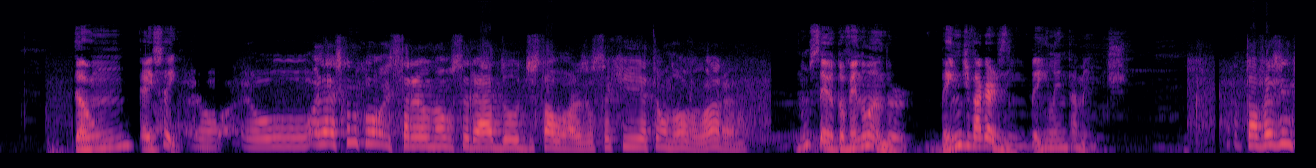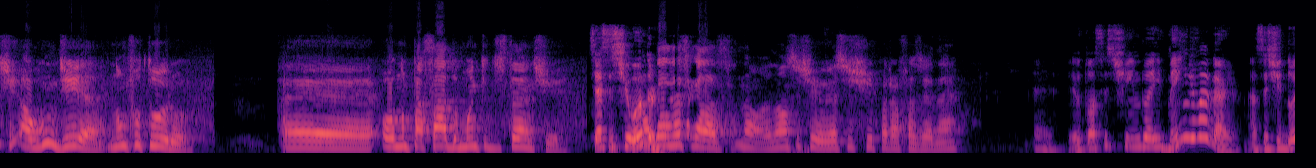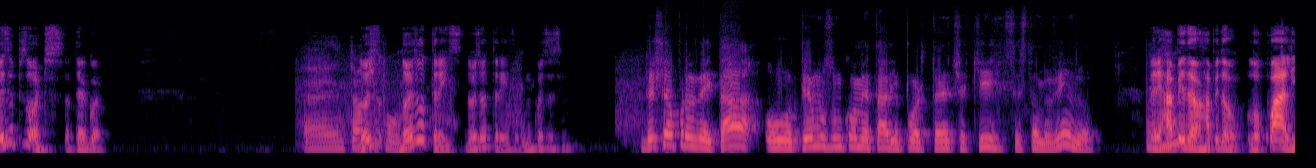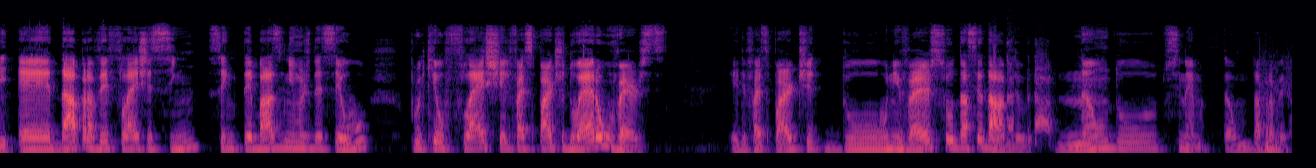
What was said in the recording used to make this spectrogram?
Então, é isso aí. Eu, eu. Aliás, quando estará o novo seriado de Star Wars? Eu sei que é tão novo agora. Não sei, eu tô vendo Andor. Bem devagarzinho, bem lentamente. Talvez a gente, algum dia, num futuro, é, ou num passado muito distante. Você assistiu Andor? Nessa galáxia. Não, eu não assisti, eu assisti para fazer, né? É, eu tô assistindo aí bem devagar. Assisti dois episódios até agora. É, então, dois, tipo. dois ou três, dois ou três, alguma coisa assim. Deixa eu aproveitar, o, temos um comentário importante aqui, vocês estão me ouvindo? Peraí, Uhum. rapidão, rapidão. Loquali, é, dá pra ver Flash sim, sem ter base nenhuma de DCU, porque o Flash ele faz parte do Arrowverse. Ele faz parte do universo da CW, não do cinema. Então dá pra ver.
